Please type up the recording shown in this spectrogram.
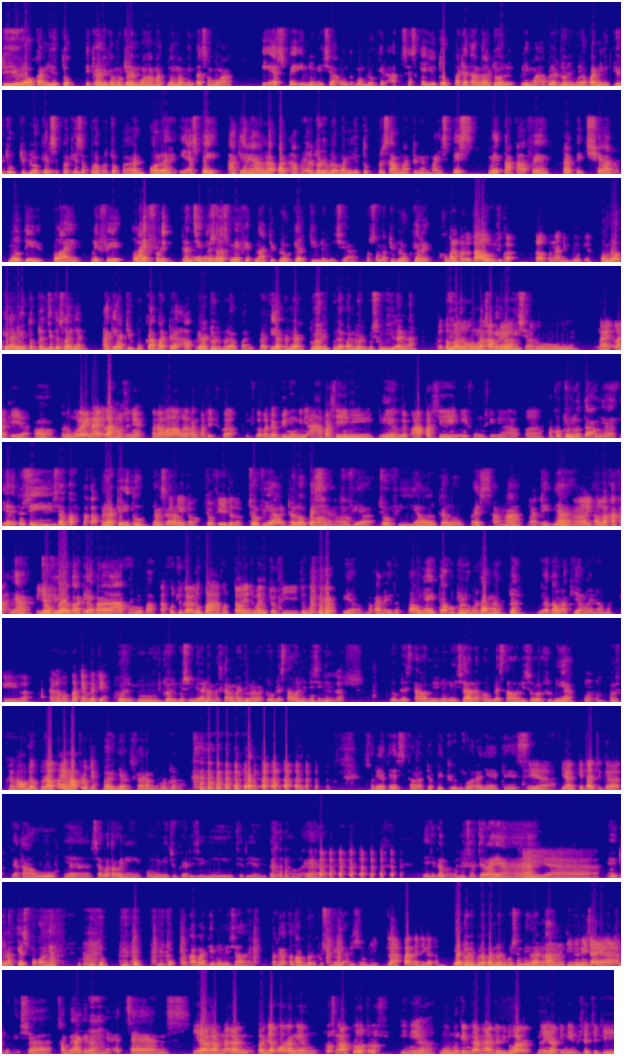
Dihiraukan YouTube, tiga hari kemudian Muhammad Nuh meminta semua ISP Indonesia untuk memblokir akses ke YouTube. Pada tanggal 5 April 2008, YouTube diblokir sebagai sebuah percobaan oleh ISP. Akhirnya 8 April 2008, YouTube bersama dengan MySpace, Meta Cafe, Rapid Share, Multiply, Live, LiveLeak, dan situs Oh. resmi Fitnah diblokir di Indonesia. Oh, sempat diblokir ya? aku malah baru tahu juga kalau pernah diblokir Pemblokiran YouTube dan situs lainnya akhirnya dibuka pada April 2008. Berarti ya benar, 2008-2009 lah. itu YouTube baru tuh masuk apa ya Indonesia. baru naik lagi ya. Oh, baru mulai naik lah maksudnya. Kan awal-awal kan pasti juga juga pada bingung ini apa sih ini? Ini Iya. web apa sih? Ini fungsinya apa? Aku dulu taunya ya itu si siapa? Kakak beradik itu yang sekarang ini toh Jovi itu toh. Jovia Dalopes Oh, ya? oh. Jovia Jovial Dalopes sama Nah, adiknya nah apa kakaknya? Iya. Jovial itu adik apa aku lupa. Aku juga lupa aku tahunya cuma Jovi itu. Iya makanya itu. Taunya itu aku dulu pertama. Dah nggak tahu lagi yang lain apa. Gila udah lama banget ya berarti ya? 2000 2009 sampai sekarang berarti berapa? 12 tahun di sini 12 tahun di Indonesia 18 tahun di seluruh dunia. Mm-mm. Sekarang udah berapa yang upload ya? Banyak sekarang udah. Sorry ya guys kalau ada background suaranya ya guys. Iya ya kita juga nggak tahu. Ya siapa tahu ini penghuni juga di sini jadi ya kita nggak tahu lah ya. Ya kita maklumin saja lah ya. Iya. Ya itulah guys pokoknya YouTube YouTube YouTube pertama di Indonesia ternyata tahun 2009 delapan tadi katamu? Ya 2008 2009 lah. Di Indonesia ya? Di Indonesia sampai akhirnya punya AdSense. Ya karena kan banyak orang yang terus ngupload terus ini ya mu- mungkin karena dari luar melihat ini bisa jadi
